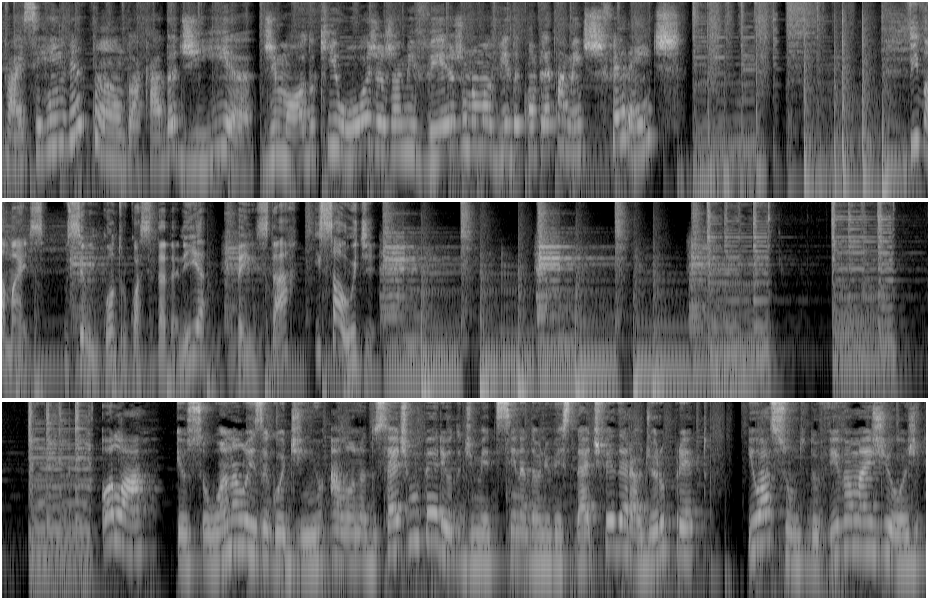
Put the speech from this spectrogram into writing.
Vai se reinventando a cada dia, de modo que hoje eu já me vejo numa vida completamente diferente. Viva Mais o seu encontro com a cidadania, bem-estar e saúde. Olá, eu sou Ana Luísa Godinho, aluna do sétimo período de Medicina da Universidade Federal de Ouro Preto, e o assunto do Viva Mais de hoje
